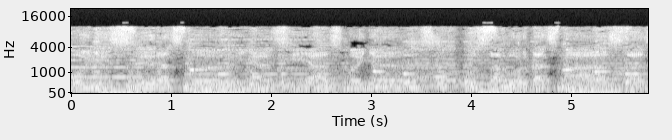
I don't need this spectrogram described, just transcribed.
Conhecer as manhas e as manhãs, o sabor das massas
